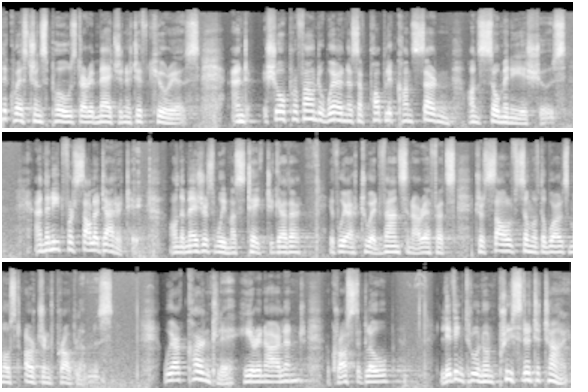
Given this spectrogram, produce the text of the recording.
the questions posed are imaginative, curious, and show profound awareness of public concern on so many issues, and the need for solidarity on the measures we must take together if we are to advance in our efforts to solve some of the world's most urgent problems. We are currently here in Ireland, across the globe, living through an unprecedented time.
